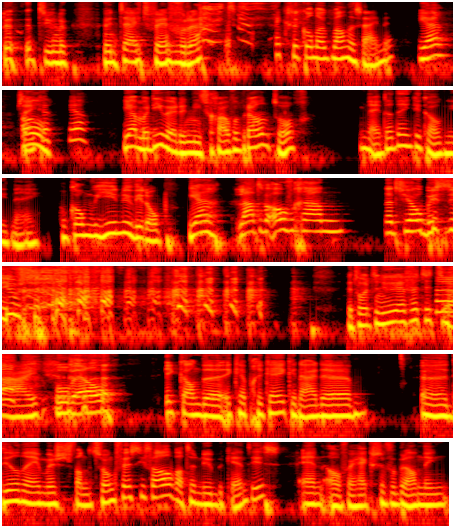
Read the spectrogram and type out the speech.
natuurlijk hun tijd ver vooruit. Heksen konden ook mannen zijn, hè? Ja, Zeker? Oh. Ja. Ja, maar die werden niet zo gauw verbrand, toch? Nee, dat denk ik ook niet, nee. Hoe komen we hier nu weer op? Ja, Laten we overgaan naar het showbiz nieuws. het wordt nu even te taai. Hoewel, ik, kan de, ik heb gekeken naar de eh, deelnemers van het Songfestival, wat er nu bekend is. En over heksenverbranding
